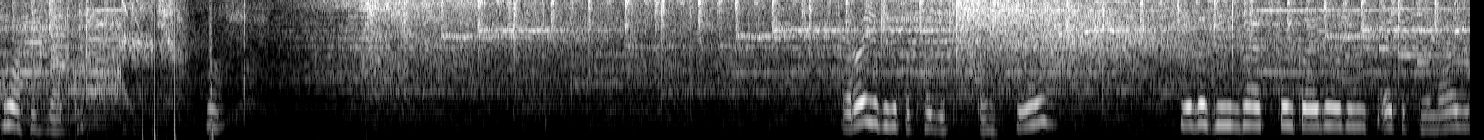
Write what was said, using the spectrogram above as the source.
Прошу завтра. Ролик уже подходит к концу. Я даже не знаю, сколько я должен это снимаю.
